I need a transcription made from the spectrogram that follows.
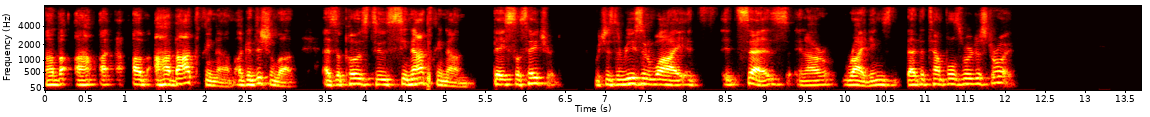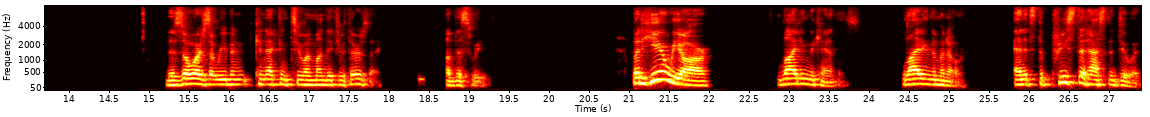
of, uh, ahavat chinam, unconditional love, as opposed to sinat chinam, baseless hatred, which is the reason why it, it says in our writings that the temples were destroyed. The Zohars that we've been connecting to on Monday through Thursday of this week. But here we are lighting the candles, lighting the menorah, and it's the priest that has to do it.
